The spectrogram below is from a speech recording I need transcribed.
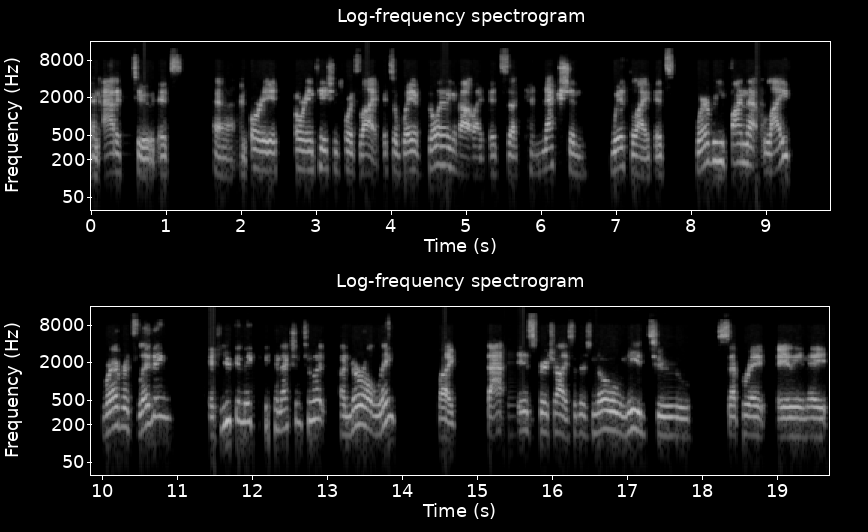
an attitude. It's uh, an orient, orientation towards life. It's a way of going about life. It's a connection with life. It's wherever you find that life, wherever it's living, if you can make a connection to it, a neural link, like that is spirituality. So there's no need to separate, alienate,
